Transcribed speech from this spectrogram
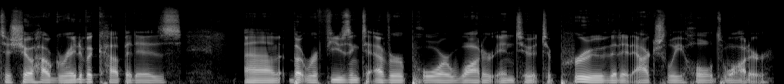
to show how great of a cup it is um, but refusing to ever pour water into it to prove that it actually holds water.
